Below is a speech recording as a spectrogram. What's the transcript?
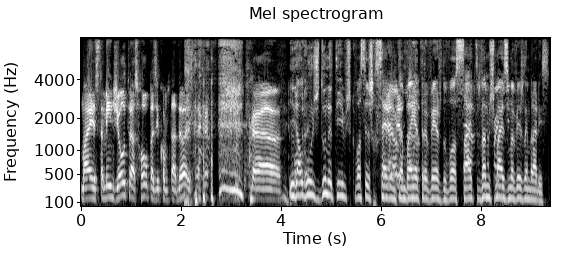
mas também de outras roupas e computadores. uh, e de alguns donativos que vocês recebem é, também através do vosso site. É, Vamos mais uma vez lembrar isso.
